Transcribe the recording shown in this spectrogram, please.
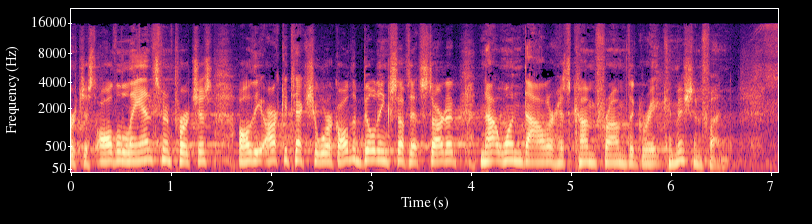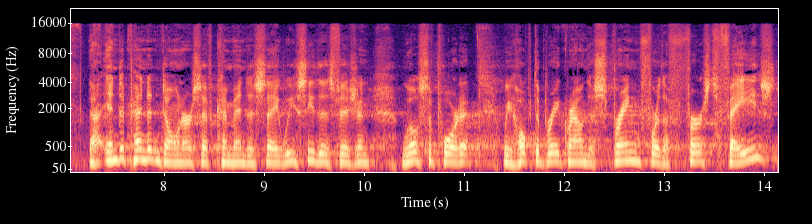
purchased. All the land's been purchased, all the architecture work, all the building stuff that started, not one dollar has come from the Great Commission Fund. Now, independent donors have come in to say, We see this vision, we'll support it. We hope to break ground this spring for the first phase.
